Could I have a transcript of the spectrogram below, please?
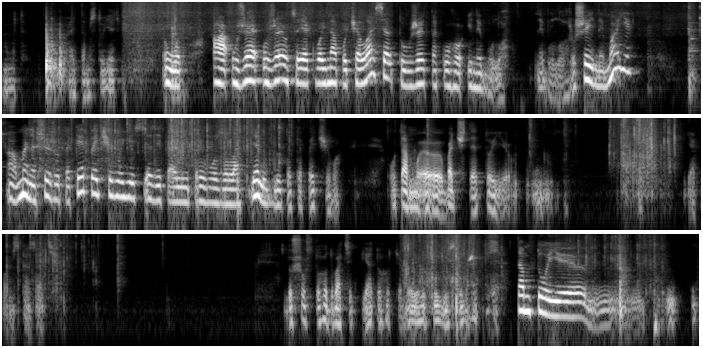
От. Хай там стоять. От. А вже, вже оце як війна почалася, то вже такого і не було. Не було. Грошей немає. А в мене ще ж таке печиво є, я з Італії привозила. Я люблю таке печиво. Там, е, бачите, той, як вам сказати, до 6-25 треба його поїсти вже. Там той е,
